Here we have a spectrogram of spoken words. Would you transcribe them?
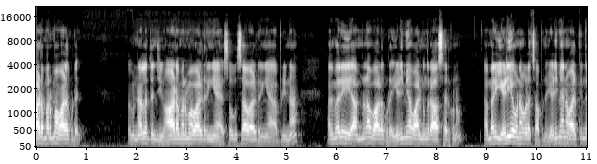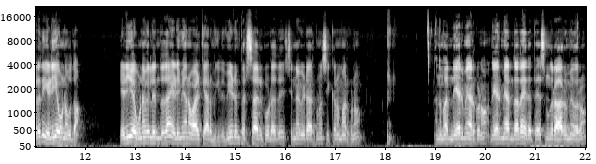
ஆடம்பரமாக வாழக்கூடாது. நல்லா தெரிஞ்சுக்கணும் ஆடம்பரமாக வாழ்கிறீங்க சொகுசாக வாழ்கிறீங்க அப்படின்னா அது மாதிரி அப்படிலாம் வாழக்கூடாது. எளிமையாக வாழணுங்கிற ஆசை இருக்கணும். அது மாதிரி எளிய உணவுகளை சாப்பிடணும். எளிமையான வாழ்க்கைங்கிறது எளிய உணவு தான். எளிய உணவிலிருந்து தான் எளிமையான வாழ்க்கை ஆரம்பிக்குது. வீடும் பெருசாக இருக்கக்கூடாது. சின்ன வீடாக இருக்கணும் சிக்கனமாக இருக்கணும். அந்த மாதிரி நேர்மையாக இருக்கணும். நேர்மையாக இருந்தால் தான் இதை பேசணுங்கிற ஆர்வமே வரும்.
